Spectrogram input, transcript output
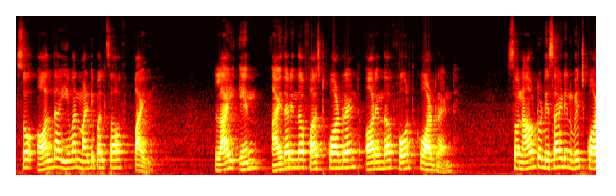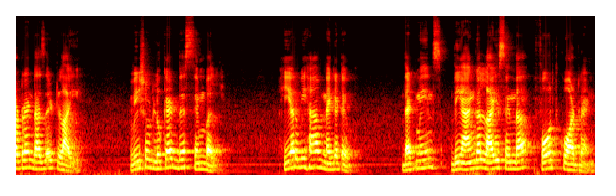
So all the even multiples of pi lie in either in the first quadrant or in the fourth quadrant. So now to decide in which quadrant does it lie, we should look at this symbol here we have negative. That means the angle lies in the fourth quadrant.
